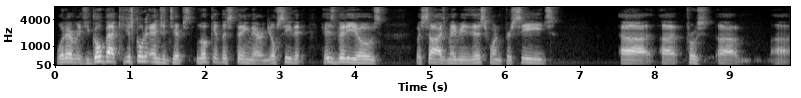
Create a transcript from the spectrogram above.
Whatever. If you go back, you just go to Eng-Tips, look at this thing there, and you'll see that his videos, besides maybe this one, precedes, uh, uh, pro, uh, uh,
